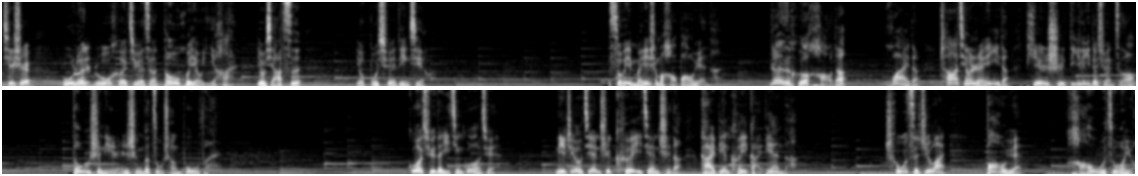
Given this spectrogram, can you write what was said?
其实，无论如何抉择，都会有遗憾、有瑕疵、有不确定性，所以没什么好抱怨的。任何好的。坏的、差强人意的、天时地利的选择，都是你人生的组成部分。过去的已经过去，你只有坚持可以坚持的，改变可以改变的。除此之外，抱怨毫无作用。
